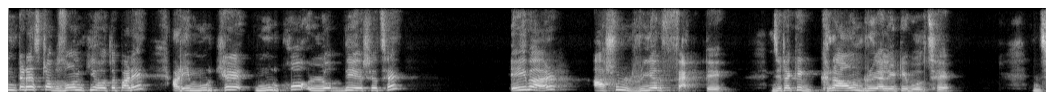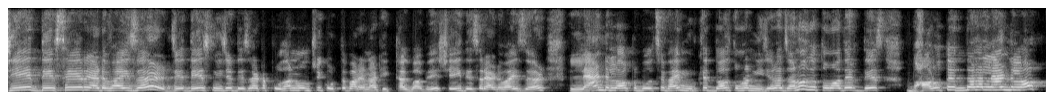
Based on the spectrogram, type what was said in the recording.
ইন্টারেস্ট অফ জোন কি হতে পারে? আর এই মূর্খে, মূর্খ লোভ দিয়ে এসেছে। এইবার আসুন রিয়েল ফ্যাক্টে যেটাকে গ্রাউন্ড রিয়ালিটি বলছে। যে দেশের অ্যাডভাইজার যে দেশ নিজের দেশের একটা প্রধানমন্ত্রী করতে পারে না ঠিকঠাক ভাবে সেই দেশের অ্যাডভাইজার ল্যান্ড লকড বলছে, ভাই, মূর্খের দল, তোমরা নিজেরা জানো যে তোমাদের দেশ ভারতের দ্বারা ল্যান্ড লকড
